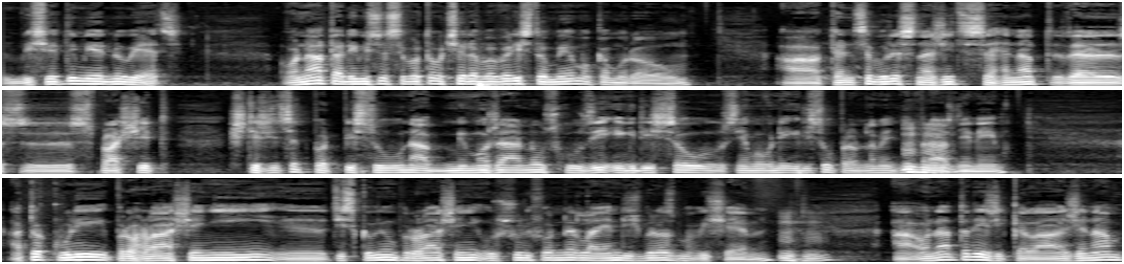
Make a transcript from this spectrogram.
Vysvětlím jednu věc. Ona tady, my jsme se o tom včera bavili s Tomiem Okamurou a ten se bude snažit sehnat, splašit 40 podpisů na mimořádnou schůzi, i když jsou sněmovny, i když jsou parlamentní mm-hmm. prázdniny. A to kvůli prohlášení, eh, tiskovému prohlášení Uršuly von der Leyen, když byla s Babišem. Mm-hmm. A ona tady říkala, že nám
